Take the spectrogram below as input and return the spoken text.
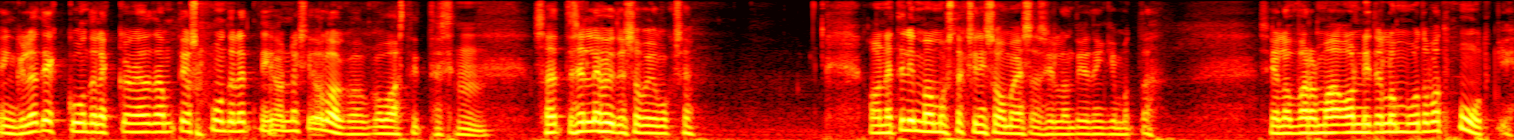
en kyllä tiedä kuunteleko näitä, mutta jos kuuntelet, niin onneksi olkoon kovasti, että Hmm. saitte sen levytyssopimuksen. Onnittelin mä muistaakseni somessa silloin tietenkin, mutta siellä on varmaan onnitellut muutamat muutkin.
